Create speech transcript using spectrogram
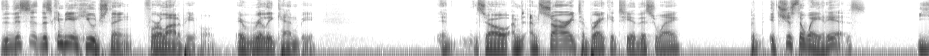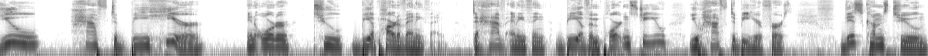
This is, this can be a huge thing for a lot of people. It really can be. It, so I'm I'm sorry to break it to you this way, but it's just the way it is. You have to be here in order to be a part of anything. To have anything be of importance to you, you have to be here first. This comes to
